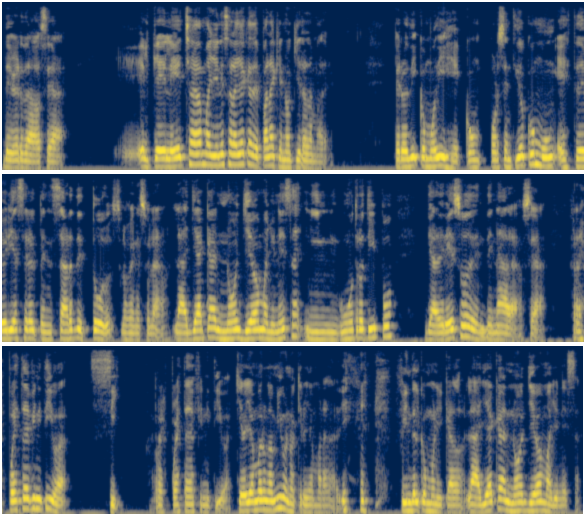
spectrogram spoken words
de verdad, o sea, el que le echa mayonesa a la yaca de pana que no quiera la madre. Pero como dije, por sentido común, este debería ser el pensar de todos los venezolanos. La yaca no lleva mayonesa ni ningún otro tipo de aderezo de, nada. O sea, respuesta definitiva, sí. Respuesta definitiva. ¿Quiero llamar a un amigo? No quiero llamar a nadie. fin del comunicado. La ayaca no lleva mayonesa.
